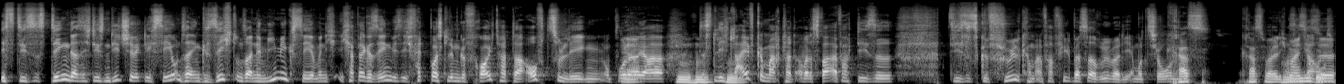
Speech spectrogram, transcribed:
ist dieses Ding, dass ich diesen DJ wirklich sehe und sein Gesicht und seine Mimik sehe. Wenn ich, ich habe ja gesehen, wie sich Fatboy Slim gefreut hat, da aufzulegen, obwohl ja. er ja mhm. das Lied mhm. live gemacht hat, aber das war einfach diese, dieses Gefühl kam einfach viel besser rüber, die Emotionen. Krass. Krass, weil ich meine, diese,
